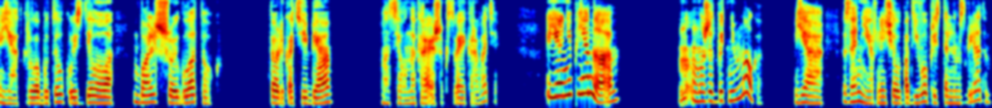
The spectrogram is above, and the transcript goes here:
Я открыла бутылку и сделала большой глоток. «Только тебя?» Он сел на краешек своей кровати. «Я не пьяна». «Ну, может быть, немного». Я занервничала под его пристальным взглядом.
